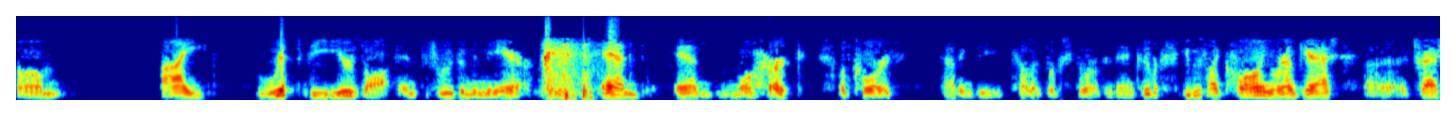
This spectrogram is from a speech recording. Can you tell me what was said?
um, I ripped the ears off and threw them in the air. and and Mark, of course, having the comic book store up in Vancouver, he was like crawling around gas, uh, trash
